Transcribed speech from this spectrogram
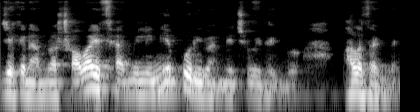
যেখানে আমরা সবাই ফ্যামিলি নিয়ে পরিবার নিয়ে ছবি দেখব। ভালো থাকবেন।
